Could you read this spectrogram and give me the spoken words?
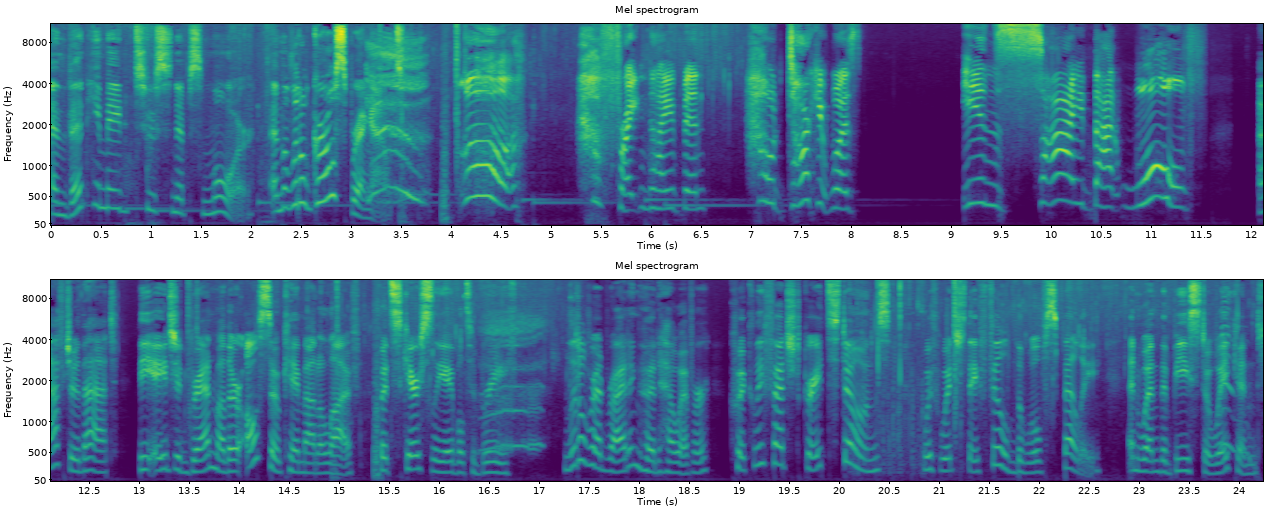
And then he made two snips more, and the little girl sprang out. Ugh! How frightened I have been! How dark it was inside that wolf! After that, the aged grandmother also came out alive, but scarcely able to breathe. Little Red Riding Hood, however, quickly fetched great stones with which they filled the wolf's belly, and when the beast awakened,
